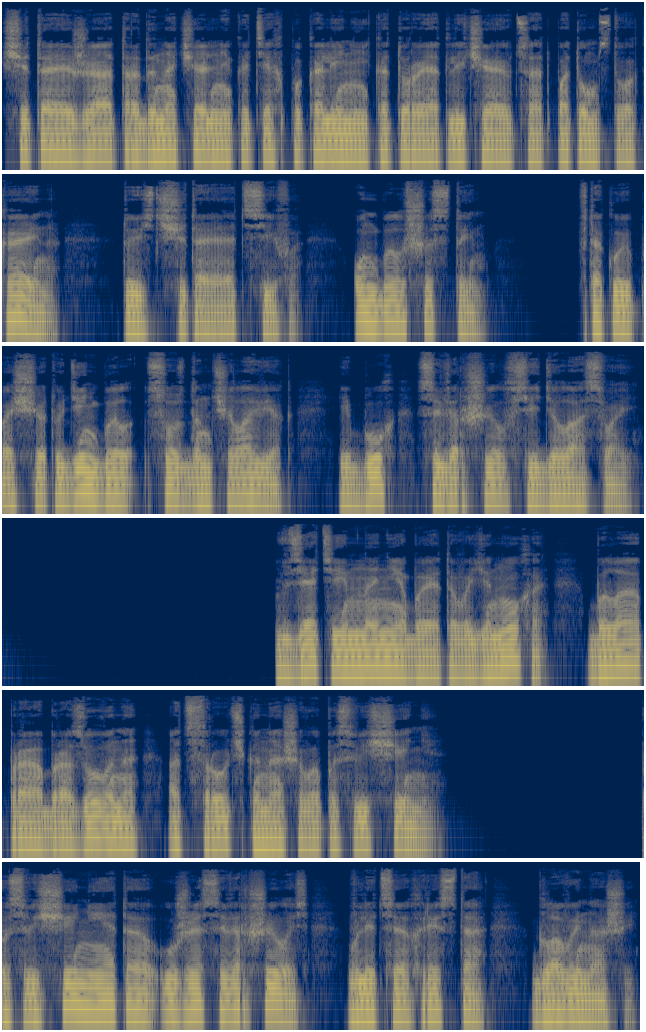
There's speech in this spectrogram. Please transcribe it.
Считая же от родоначальника тех поколений, которые отличаются от потомства Каина, то есть считая от Сифа, он был шестым. В такой по счету день был создан человек, и Бог совершил все дела свои. Взятием на небо этого еноха была прообразована отсрочка нашего посвящения. Посвящение это уже совершилось в лице Христа, главы нашей,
